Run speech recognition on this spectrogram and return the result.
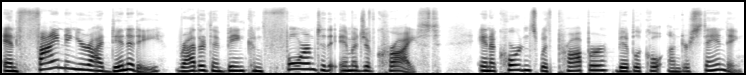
and finding your identity rather than being conformed to the image of Christ in accordance with proper biblical understanding.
